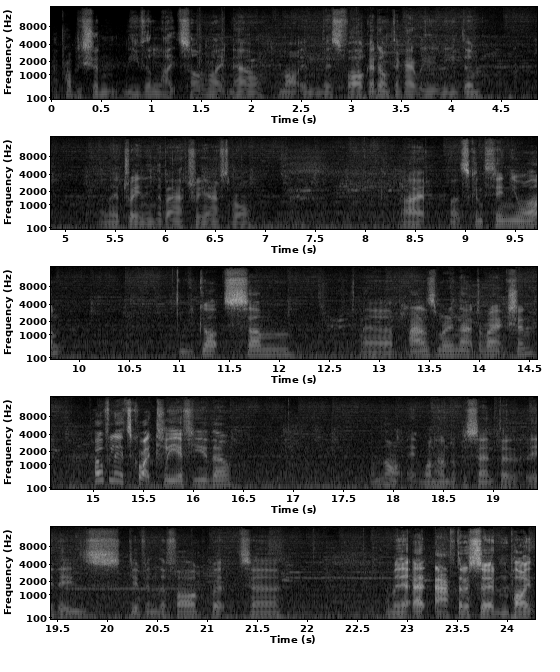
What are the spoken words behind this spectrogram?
I probably shouldn't leave the lights on right now. Not in this fog. I don't think I really need them. And they're draining the battery after all. all. Right, let's continue on. We've got some uh, plasma in that direction. Hopefully it's quite clear for you though. I'm not 100% that it is, given the fog, but uh, I mean, after a certain point,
